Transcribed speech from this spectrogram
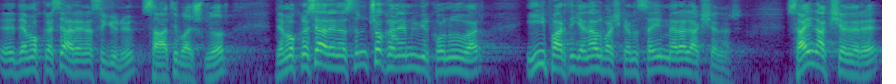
e, Demokrasi Arenası günü saati başlıyor. Demokrasi Arenası'nın çok önemli bir konuğu var. İyi Parti Genel Başkanı Sayın Meral Akşener. Sayın Akşener'e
